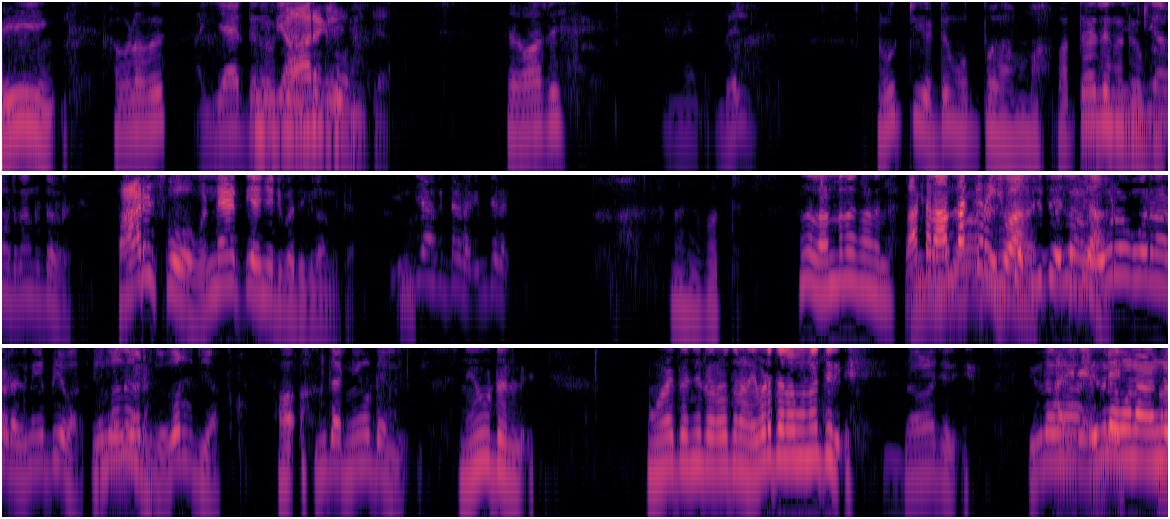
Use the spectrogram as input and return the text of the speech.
பீயிங் எவ்வளவு ஐயாயிரத்தி நூற்றி ஆறு கிலோமீட்டர் இது வாசி நூற்றி எட்டு முப்பது அம்மா. பத்தாயிரத்தி எண்ணூற்றி முப்பது. தான் கிட்ட பாரிஸ் போவோம் ஒன்னாயிரத்தி அஞ்சூற்றி பத்து கிலோமீட்டர் இந்தியா கிட்ட இந்தியா நூற்றி பத்து. லண்டனை காணல லண்டன் அந்த கரைக்கு வாங்க ஒரு ஒரு நாள் நீ எப்படி வா? ஆ. இந்த நியூ டெல்லி நியூ டெல்லி மூவாயிரத்தி அஞ்சூற்றி அறுபத்தி நாலு. இவ்வளோ தலைமுறை சரி. நான் சரி. இதுல போனா- இதுல போனா அங்க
